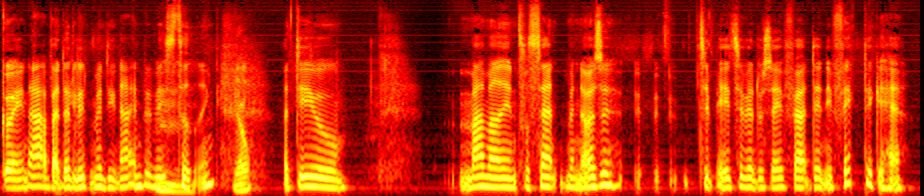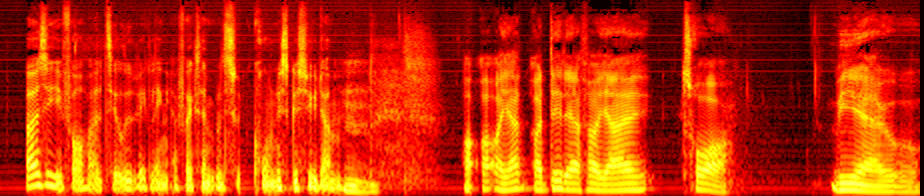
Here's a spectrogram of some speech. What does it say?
går ind og arbejder lidt med din egen bevidsthed. Mm. Ikke? Jo, Og det er jo meget, meget interessant, men også øh, tilbage til, hvad du sagde før, den effekt, det kan have. Også i forhold til udvikling af for eksempel kroniske sygdomme. Mm. Og, og, og, jeg, og det er derfor, jeg tror, vi er jo,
